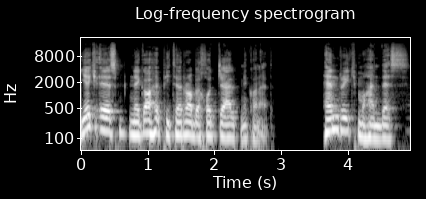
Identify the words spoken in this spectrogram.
یک اسم نگاه پیتر را به خود جلب می کند. هنریک مهندس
